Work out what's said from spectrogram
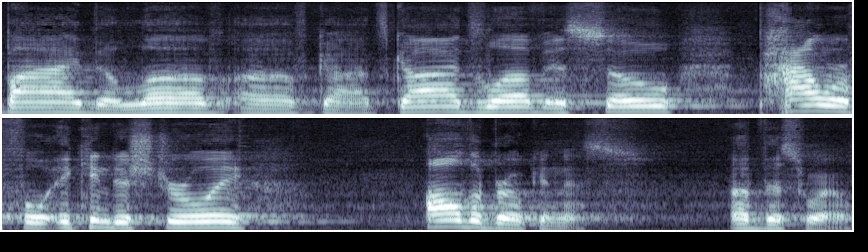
by the love of God. God's love is so powerful, it can destroy all the brokenness of this world.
